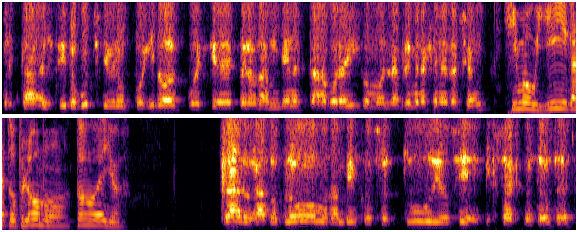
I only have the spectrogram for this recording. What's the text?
está el Tito Puch que viene un poquito después, que pero también estaba por ahí como en la primera generación. Jimo Gato Plomo, todos ellos. Claro, Gato Plomo también con su estudio, sí, exacto. Entonces,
